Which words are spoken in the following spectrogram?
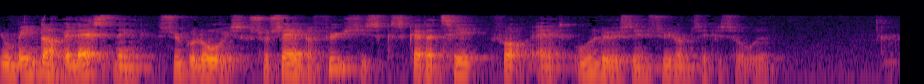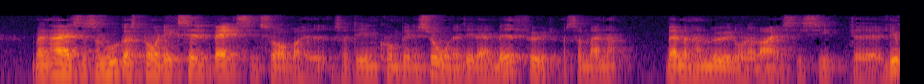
jo mindre belastning psykologisk, socialt og fysisk skal der til for at udløse en sygdomsepisode. Man har altså som udgangspunkt ikke selv valgt sin sårbarhed, så det er en kombination af det, der er medfødt, og så man, hvad man har mødt undervejs i sit øh, liv.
